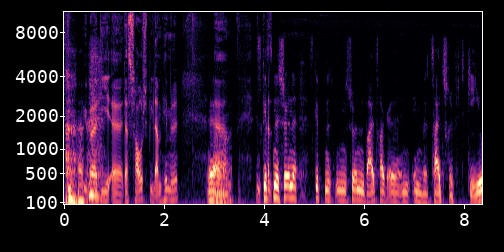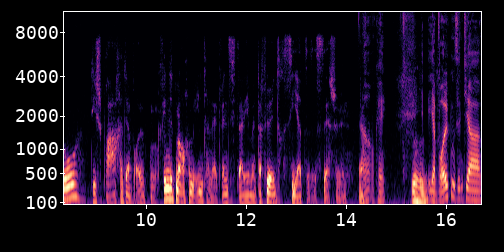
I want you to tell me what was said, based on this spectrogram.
über die, äh, das Schauspiel am Himmel. Ja. Ähm, es gibt also, eine schöne, es gibt eine, einen schönen Beitrag äh, in, in der Zeitschrift Geo, die Sprache der Wolken. Findet man auch im Internet, wenn sich da jemand dafür interessiert. Das ist sehr schön. Ja, ah, okay. Mhm. Ja, Wolken sind ja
